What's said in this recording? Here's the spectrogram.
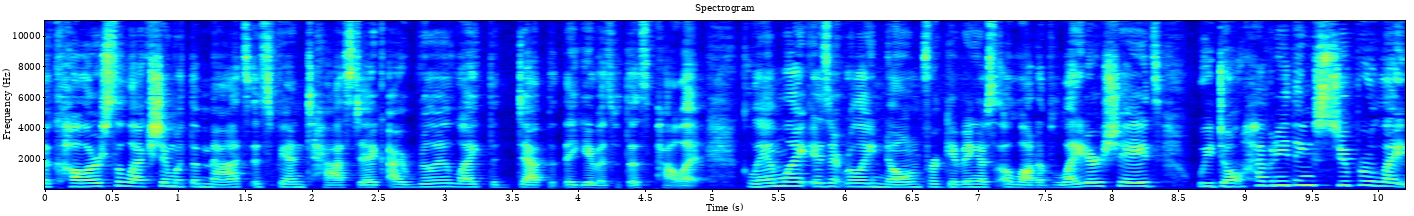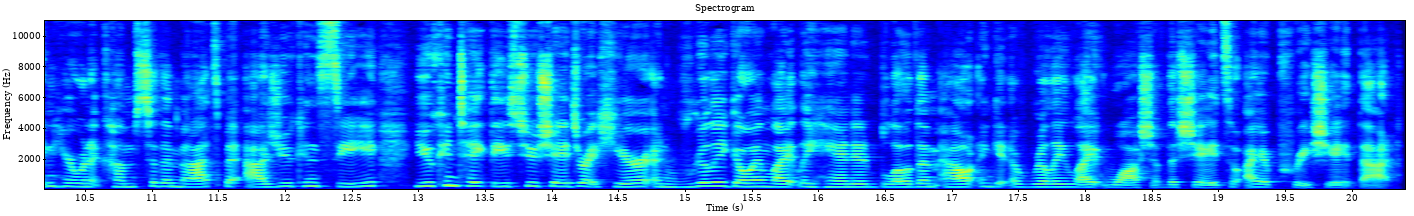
The color selection with the mattes is fantastic. I really like the depth that they gave us with this palette. Glamlite isn't really known for giving us a lot of lighter shades. We don't have anything super light in here when it comes to the mattes, but as you can see, you can take these two shades right here and really go in lightly handed, blow them out and get a really light wash of the shade. So I appreciate that.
